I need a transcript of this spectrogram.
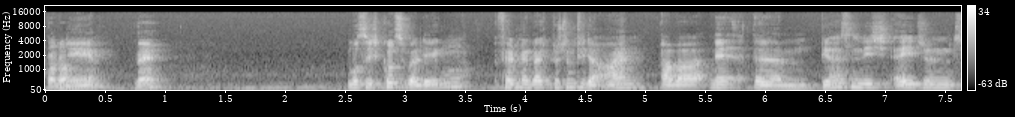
Oder? Nee, Nee? muss ich kurz überlegen, fällt mir gleich bestimmt wieder ein, aber ne, ähm, wie heißen die nicht? Agent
